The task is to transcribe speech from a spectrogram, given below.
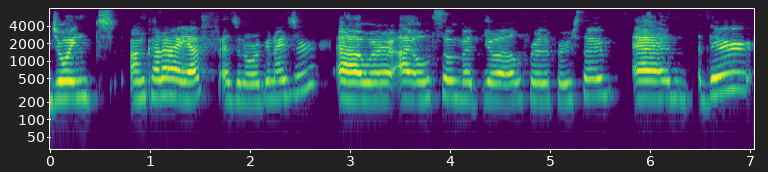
joined Ankara IF as an organizer, uh, where I also met Yoel for the first time. And there,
